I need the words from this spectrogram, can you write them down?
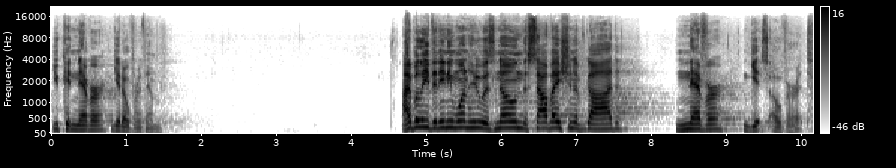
you can never get over them. I believe that anyone who has known the salvation of God never gets over it.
